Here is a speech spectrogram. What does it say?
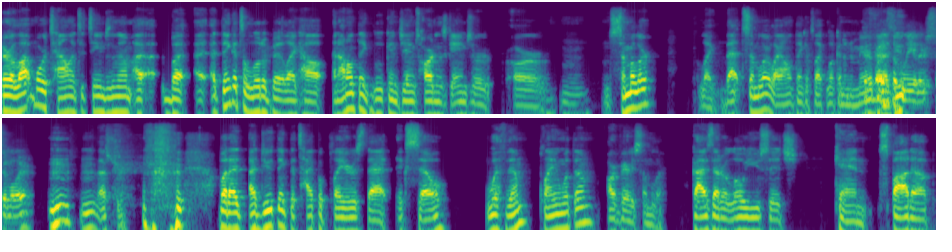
There are a lot more talented teams than them. I, but I, I think it's a little bit like how, and I don't think Luke and James Harden's games are are mm, similar, like that similar. Like I don't think it's like looking in the mirror. But I do, Defensively, they're similar. Mhm, mhm, that's true. but I, I do think the type of players that excel with them, playing with them, are very similar. Guys that are low usage, can spot up,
